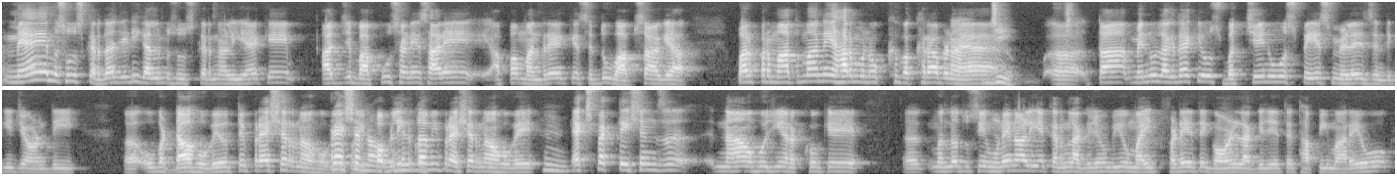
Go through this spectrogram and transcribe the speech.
ਮੈਂ ਇਹ ਮਹਿਸੂਸ ਕਰਦਾ ਜਿਹੜੀ ਗੱਲ ਮਹਿਸੂਸ ਕਰਨ ਵਾਲੀ ਹੈ ਕਿ ਅੱਜ ਬਾਪੂ ਸਣੇ ਸਾਰੇ ਆਪਾਂ ਮੰਨ ਰਹੇ ਹਾਂ ਕਿ ਸਿੱਧੂ ਵਾਪਸ ਆ ਗਿਆ ਪਰ ਪ੍ਰਮਾਤਮਾ ਨੇ ਹਰ ਮਨੁੱਖ ਵੱਖਰਾ ਬਣਾਇਆ। ਤਾਂ ਮੈਨੂੰ ਲੱਗਦਾ ਹੈ ਕਿ ਉਸ ਬੱਚੇ ਨੂੰ ਉਹ ਸਪੇਸ ਮਿਲੇ ਜ਼ਿੰਦਗੀ ਜਿਉਣ ਦੀ। ਉਹ ਵੱਡਾ ਹੋਵੇ ਉੱਤੇ ਪ੍ਰੈਸ਼ਰ ਨਾ ਹੋਵੇ ਹੋਵੇ, ਪਬਲਿਕ ਦਾ। ਵੀ ਪ੍ਰੈਸ਼ਰ ਨਾ ਹੋਵੇ। ਐਕਸਪੈਕਟੇਸ਼ਨਸ ਨਾ ਉਹੋ ਜੀਆਂ ਰੱਖੋ ਕਿ ਮਤਲਬ ਤੁਸੀਂ ਹੁਣੇ ਨਾਲ ਹੀ ਇਹ ਕਰਨ ਲੱਗ ਜਾਓ ਵੀ ਉਹ ਮਾਈਕ ਫੜੇ ਤੇ ਗਾਉਣ ਲੱਗ ਜੇ ਤੇ ਥਾਪੀ ਮਾਰੇ ਉਹ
